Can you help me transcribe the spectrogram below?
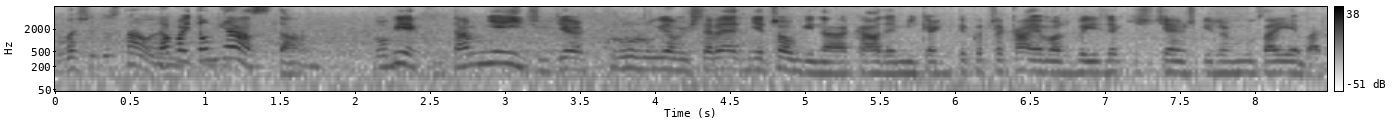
No właśnie dostałem. Dawaj do miasta! Człowieku, tam nie idź, gdzie królują średnie czołgi na akademikach i tylko czekają, aż wyjdzie jakiś ciężki, żeby mu zajebać.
